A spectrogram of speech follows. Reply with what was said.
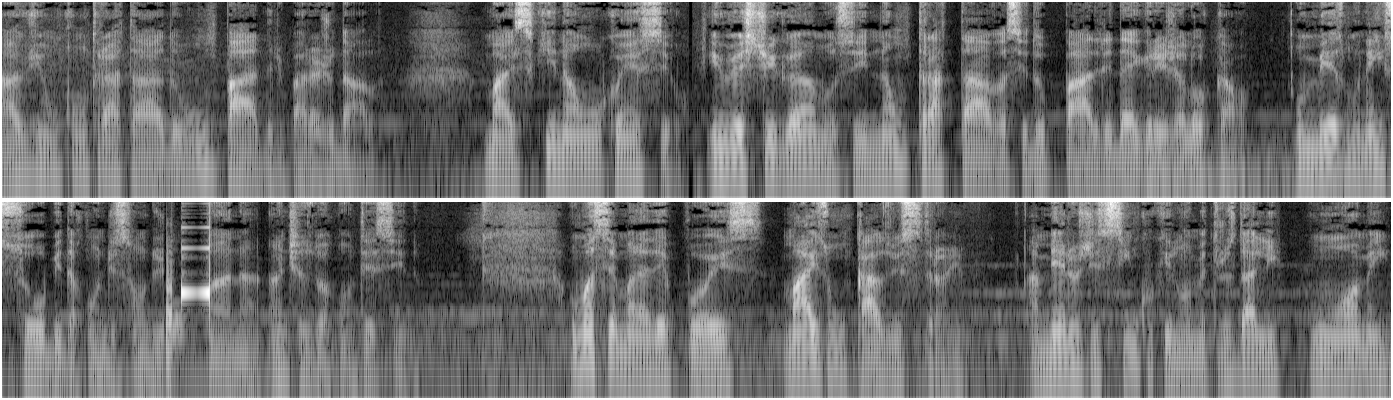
haviam contratado um padre para ajudá-lo, mas que não o conheceu. Investigamos e não tratava-se do padre da igreja local. O mesmo nem soube da condição de Ana antes do acontecido. Uma semana depois, mais um caso estranho. A menos de 5 quilômetros dali, um homem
